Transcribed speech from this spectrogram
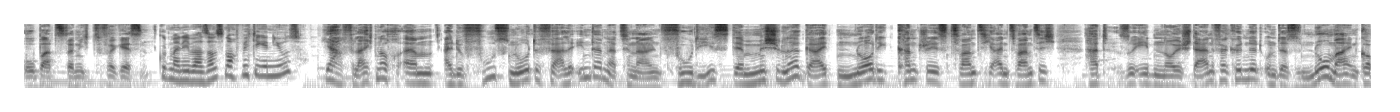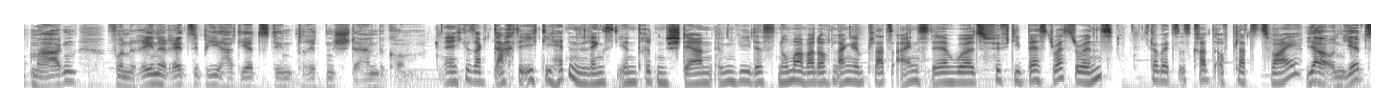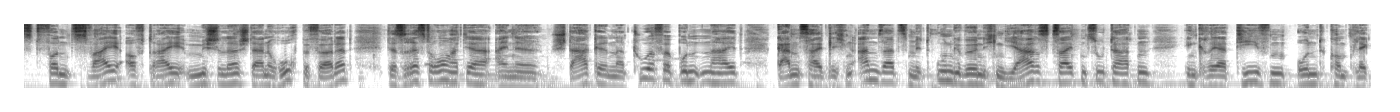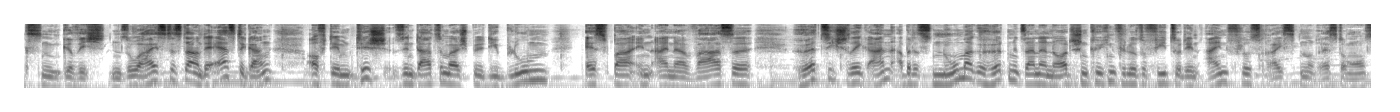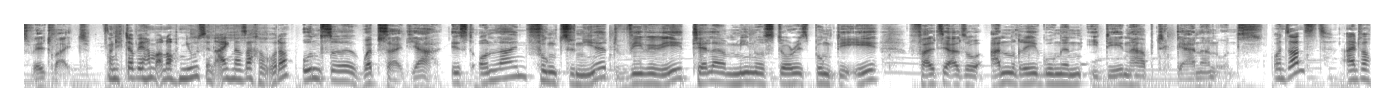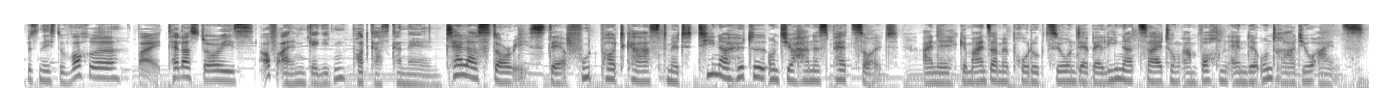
Da nicht zu vergessen. Gut, mein Lieber, sonst noch wichtige News? Ja, vielleicht noch ähm, eine Fußnote für alle internationalen Foodies. Der Michelin Guide Nordic Countries 2021 hat soeben neue Sterne verkündet und das Noma in Kopenhagen von Rene Rezipi hat jetzt den dritten Stern bekommen. Ehrlich gesagt dachte ich, die hätten längst ihren dritten Stern. Irgendwie, das Noma war doch lange Platz 1 der World's 50 Best Restaurants. Ich glaube, jetzt ist gerade auf Platz 2. Ja, und jetzt von zwei auf drei Michelin-Sterne hoch befördert. Das Restaurant hat ja eine starke Naturverbundenheit, ganzheitlichen Ansatz mit ungewöhnlichen Jahreszeitenzutaten in kreativen und komplexen Gerichten. So heißt es da. Und der erste Gang auf dem Tisch sind da zum Beispiel die Blumen essbar in einer Vase. Hört sich schräg an, aber das Noma gehört mit seiner nordischen Küchenphilosophie zu den einflussreichsten Restaurants weltweit. Und ich glaube, wir haben auch noch News in eigener Sache, oder? Unsere Website, ja, ist online, funktioniert www.teller-stories.de. Falls ihr also Anregungen, Ideen habt, gerne an uns. Und sonst einfach bis nächste Woche bei Teller Stories auf allen gängigen Podcast-Kanälen. Teller Stories, der Food-Podcast mit Tina Hüttel und Johannes Petzold. Eine gemeinsame Produktion der Berliner Zeitung am Wochenende und Radio 1.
